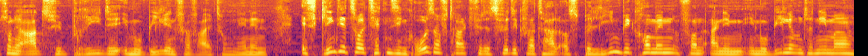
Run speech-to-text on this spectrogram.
so eine Art hybride Immobilienverwaltung nennen. Es klingt jetzt so, als hätten Sie einen Großauftrag für das vierte Quartal aus Berlin bekommen von einem Immobilienunternehmer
